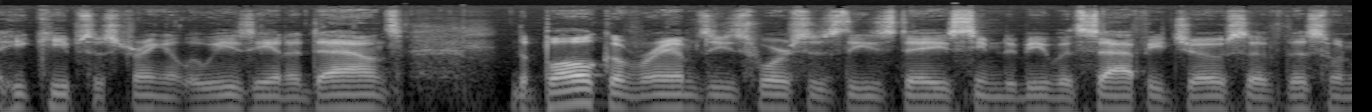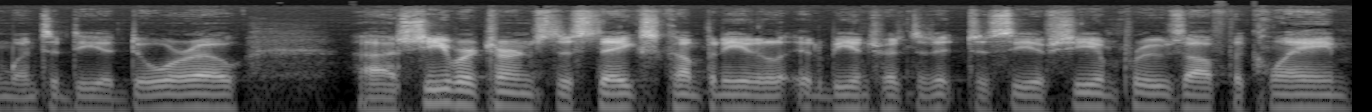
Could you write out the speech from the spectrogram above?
He keeps a string at Louisiana Downs. The bulk of Ramsey's horses these days seem to be with Saffie Joseph. This one went to Diodoro. Uh, she returns to Stakes Company. It'll, it'll be interesting to see if she improves off the claim.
